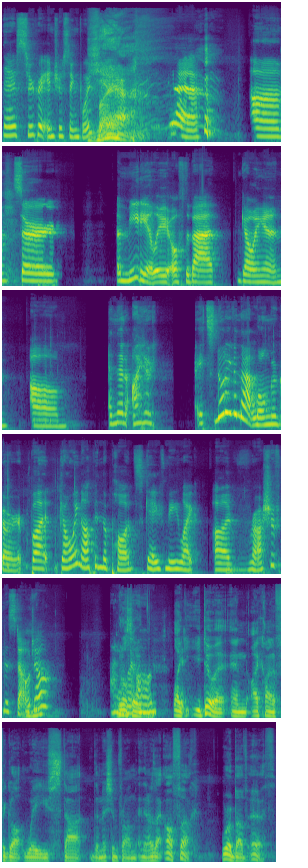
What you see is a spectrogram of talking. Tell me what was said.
They're super interesting voice lines. Yeah. Yeah. um. So immediately off the bat, going in, um, and then I don't. It's not even that long ago, but going up in the pods gave me like a rush of nostalgia. I But was like, also- oh, like you do it, and I kind of forgot where you start the mission from, and then I was like, "Oh fuck, we're above Earth."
